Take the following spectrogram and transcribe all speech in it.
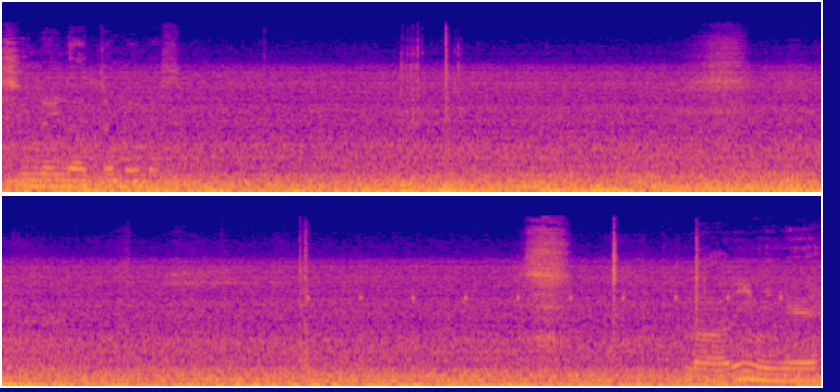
しんどいなって思いますまあある意味ね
